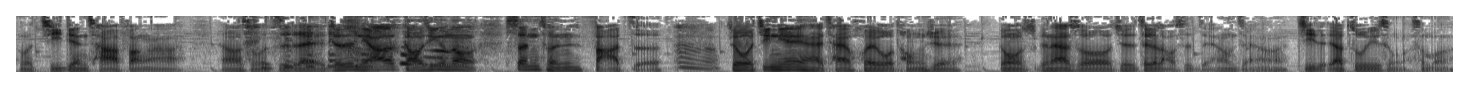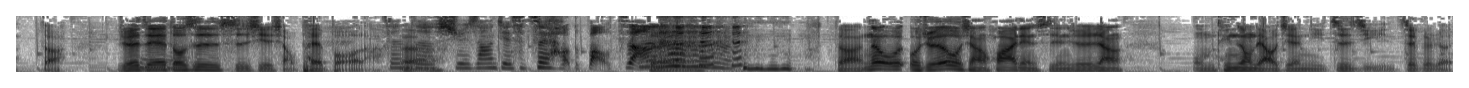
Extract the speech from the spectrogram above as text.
什么几点查房啊？然后什么之类的，就是你要搞清楚那种生存法则。嗯，就我今天还才回我同学。跟我跟他说，就是这个老师怎样怎样，记得要注意什么什么，对吧？我觉得这些都是实习的小 paper 啦。真的，嗯、学长姐是最好的保障，对，对吧？那我我觉得我想花一点时间，就是让我们听众了解你自己这个人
